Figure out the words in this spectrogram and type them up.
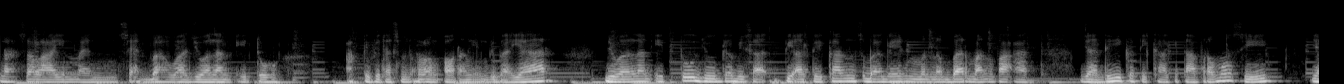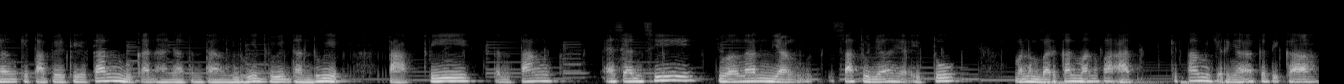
Nah selain mindset bahwa jualan itu aktivitas menolong orang yang dibayar jualan itu juga bisa diartikan sebagai menebar manfaat. Jadi ketika kita promosi yang kita pikirkan bukan hanya tentang duit duit dan duit tapi tentang esensi jualan yang satunya yaitu menebarkan manfaat. Kita mikirnya ketika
